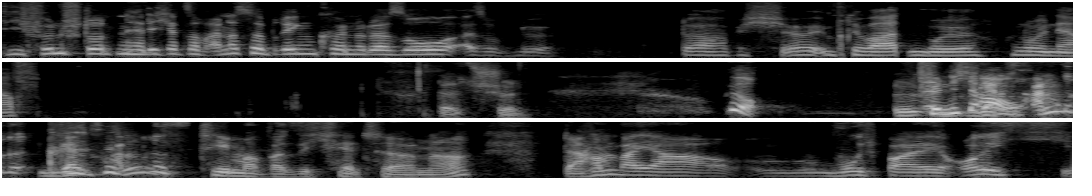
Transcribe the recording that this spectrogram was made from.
die fünf Stunden hätte ich jetzt auch anders verbringen können oder so. Also nö, da habe ich äh, im Privaten null, null Nerv. Das ist schön. Ja. Finde ich ganz auch. Andere, ganz anderes Thema, was ich hätte, ne? Da haben wir ja, wo ich bei euch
